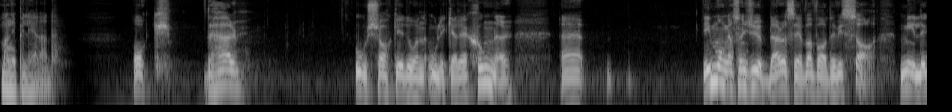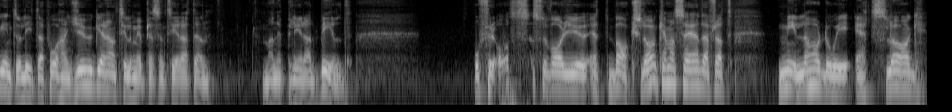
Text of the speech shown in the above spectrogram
manipulerad. Och det här orsakar ju då en olika reaktioner. Eh, det är många som jublar och säger vad var det vi sa? Mille är inte att lita på, han ljuger, han har till och med presenterat en manipulerad bild. Och för oss så var det ju ett bakslag kan man säga därför att Mille har då i ett slag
